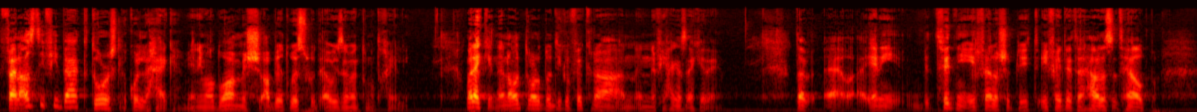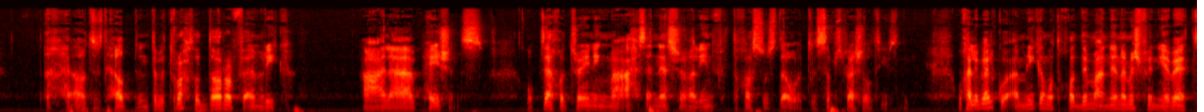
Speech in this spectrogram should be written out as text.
فأنا قصدي في back doors لكل حاجة يعني الموضوع مش أبيض وأسود أوي زي ما أنتم متخيلين. ولكن أنا قلت برضه أديكم فكرة عن إن في حاجة زي كده يعني. طب آه، يعني بتفيدني إيه ال fellowship دي؟ إيه فايدتها؟ How does it help? How does it help أنت بتروح تتدرب في أمريكا على patients وبتاخد training مع أحسن ناس شغالين في التخصص دوت ال subspecialties دي. وخلي بالكم أمريكا متقدمة عننا مش في النيابات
